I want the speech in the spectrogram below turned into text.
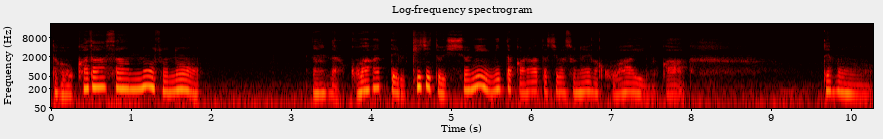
だから岡田さんのそのなんだろう怖がってる記事と一緒に見たから私はその絵が怖いのか。でも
